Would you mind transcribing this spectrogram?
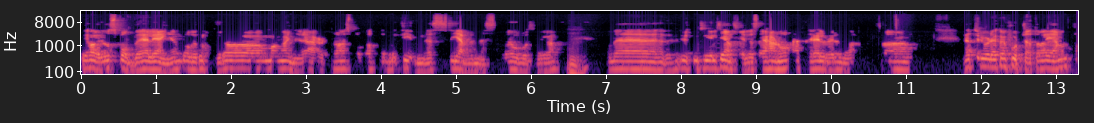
vi har jo spådd det hele gjengen, både dere og mange andre jeg har hørt har spådd at det blir tidenes jevneste Obos-liga. Og det uten tvil gjenspeiles det her nå, etter 11 runder. Så jeg tror det kan fortsette å være jevnt.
